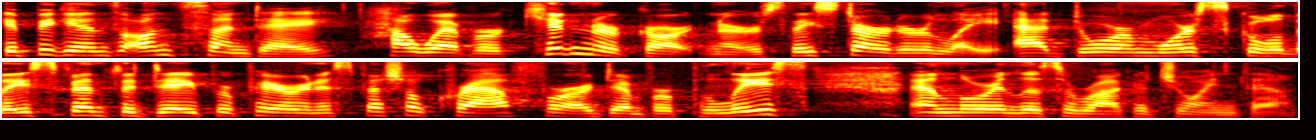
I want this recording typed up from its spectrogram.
It begins on Sunday. However, kindergartners, they start early. At Dora Moore School, they spent the day preparing a special craft for our Denver police, and Lori Lizarraga joined them.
